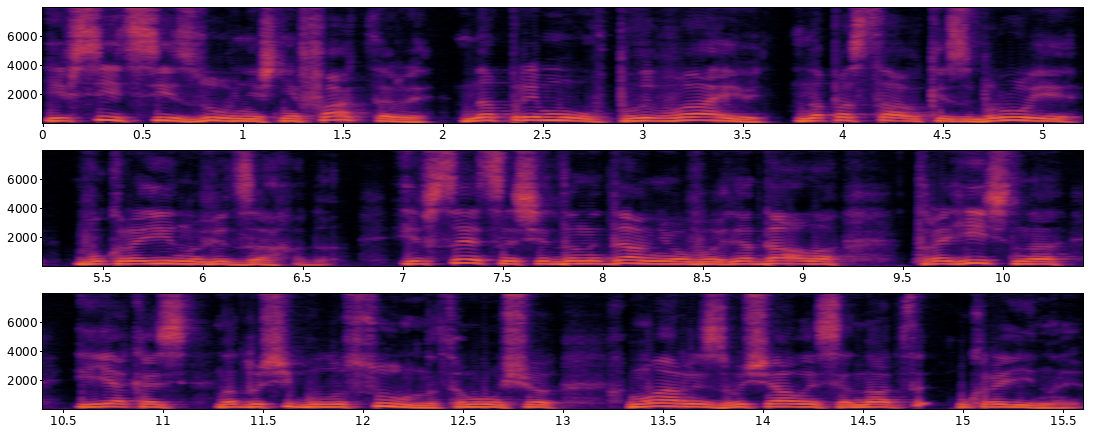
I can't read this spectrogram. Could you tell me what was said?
І всі ці зовнішні фактори напряму впливають на поставки зброї в Україну від Заходу. І все це ще до недавнього виглядало трагічно і якось на душі було сумно, тому що хмари згучалися над Україною.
